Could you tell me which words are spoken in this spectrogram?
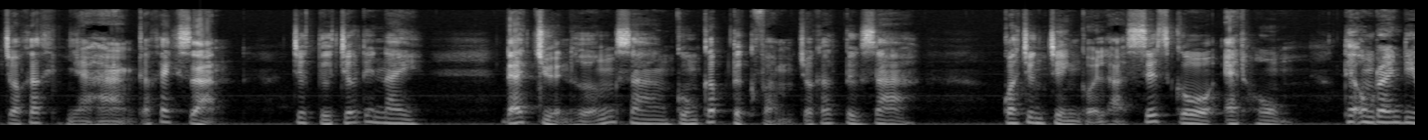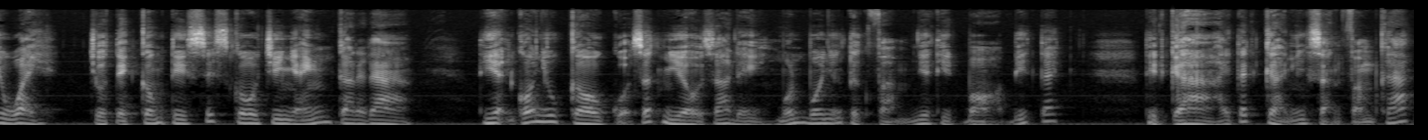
cho các nhà hàng, các khách sạn trước từ trước đến nay đã chuyển hướng sang cung cấp thực phẩm cho các tư gia qua chương trình gọi là Cisco at Home. Theo ông Randy White, chủ tịch công ty Cisco chi nhánh Canada, thì hiện có nhu cầu của rất nhiều gia đình muốn mua những thực phẩm như thịt bò, bít tết, thịt gà hay tất cả những sản phẩm khác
